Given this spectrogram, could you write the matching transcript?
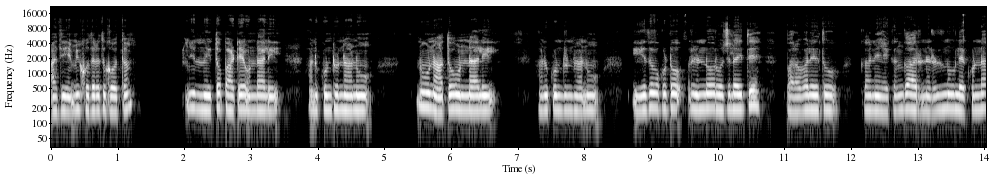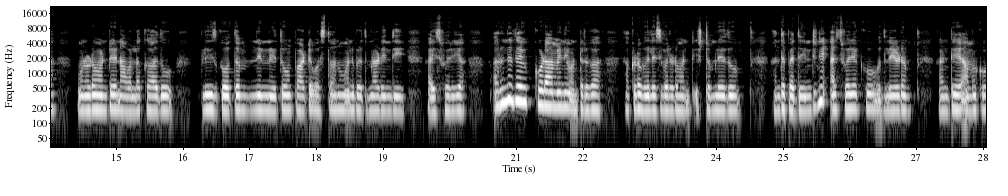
అదేమీ కుదరదు గౌతమ్. నేను నీతో పాటే ఉండాలి అనుకుంటున్నాను. నువ్వు నాతో ఉండాలి అనుకుంటున్నాను. ఏదో ఒకటో రెండో రోజులైతే పర్వాలేదు. కానీ ఏకంగా ఆరు నెలలు నువ్వు లేకుండా ఉండడం అంటే నా వల్ల కాదు. ప్లీజ్ గౌతమ్ నేను నీతో పాటే వస్తాను అని బ్రతిమలాడింది ఐశ్వర్య. అరుంధదేవికి కూడా ఆమెని ఒంటరిగా అక్కడ వదిలేసి వెళ్ళడం అంటే ఇష్టం లేదు. అంత పెద్ద ఇంటిని ఐశ్వర్యకు వదిలేయడం అంటే ఆమెకు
